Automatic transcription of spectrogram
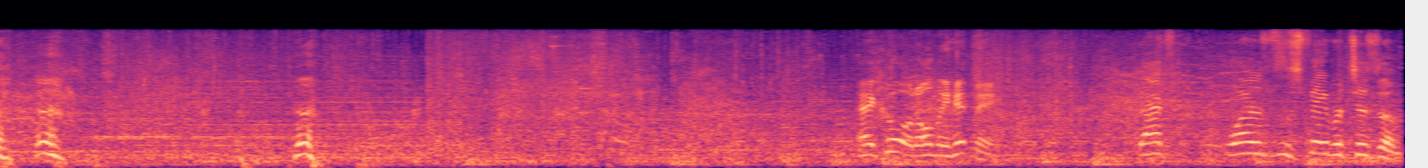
hey, cool! It only hit me. That's what is this favoritism?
